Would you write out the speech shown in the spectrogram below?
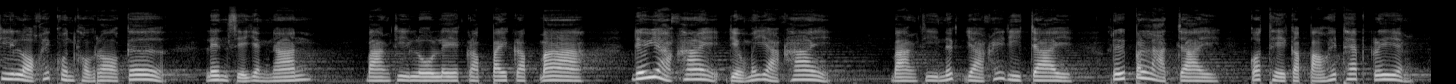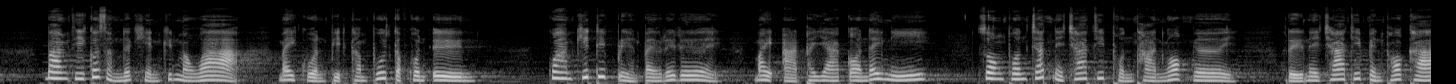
ทีหลอกให้คนเขารอเกอร์ เล่นเสียอย่างนั้น บางทีโลเลกลับไปกลับมา เดี๋ยวอยากให้ เดี๋ยวไม่อยากให้ บางทีนึกอยากให้ดีใจ หรือประหลาดใจ ก็เทกระเป๋าให้แทบเกลี้ยง บางทีก็สำนึกเห็นขึ้นมาว่า ไม่ควรผิดคำพูดกับคนอื่น ความคิดที่เปลี่ยนไปเรื่อยๆ ไม่อาจพยากรณ์ได้นี้ส่งผลชัดในชาติที่ผลทานงอกเงย หรือในชาติที่เป็นพ่อค้า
